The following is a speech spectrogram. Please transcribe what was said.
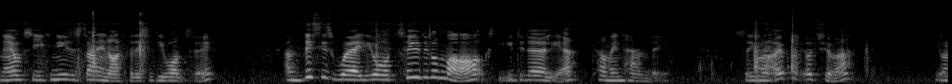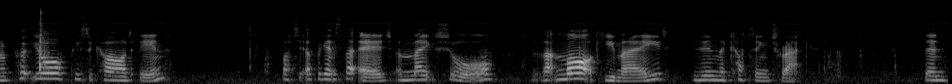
Now obviously you can use a Stanley knife for this if you want to. And this is where your two little marks that you did earlier come in handy. So you want to open up your trimmer, you want to put your piece of card in, butt it up against that edge and make sure that that mark you made is in the cutting track. Then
